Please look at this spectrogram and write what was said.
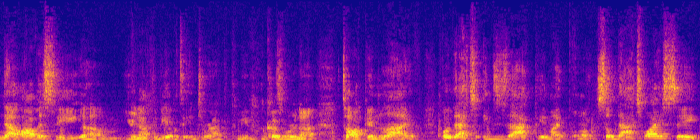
Now, obviously, um, you're not going to be able to interact with me because we're not talking live. But that's exactly my point. So that's why I say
